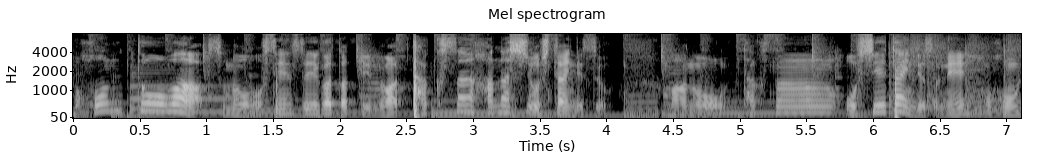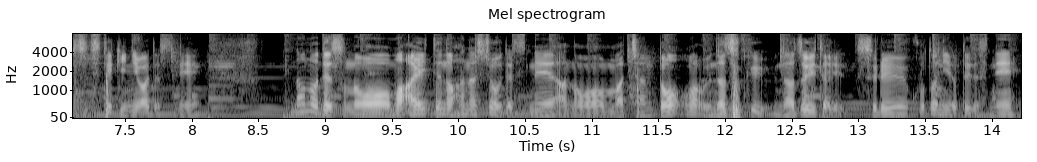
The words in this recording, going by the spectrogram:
本当はその先生方っていうのはたくさん話をしたいんですよ。まあ、あのたくさん教えたいんですよね、もう本質的にはですね。なので、そのまあ、相手の話をですねあの、まあ、ちゃんと、まあ、うなずくうなずいたりすることによってですね、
